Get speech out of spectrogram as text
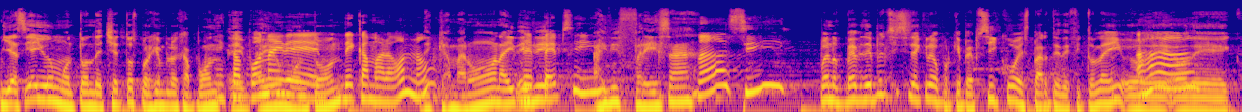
Y así hay un montón de chetos, por ejemplo, en Japón. En eh, Japón hay, un de, montón de camarón, ¿no? de camarón, hay, hay de Pepsi. hay de fresa. Ah, sí. Bueno, de de Pepsi sí te creo, porque PepsiCo es parte de Frito-Lay o, Ajá. de, o de. ¿cómo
